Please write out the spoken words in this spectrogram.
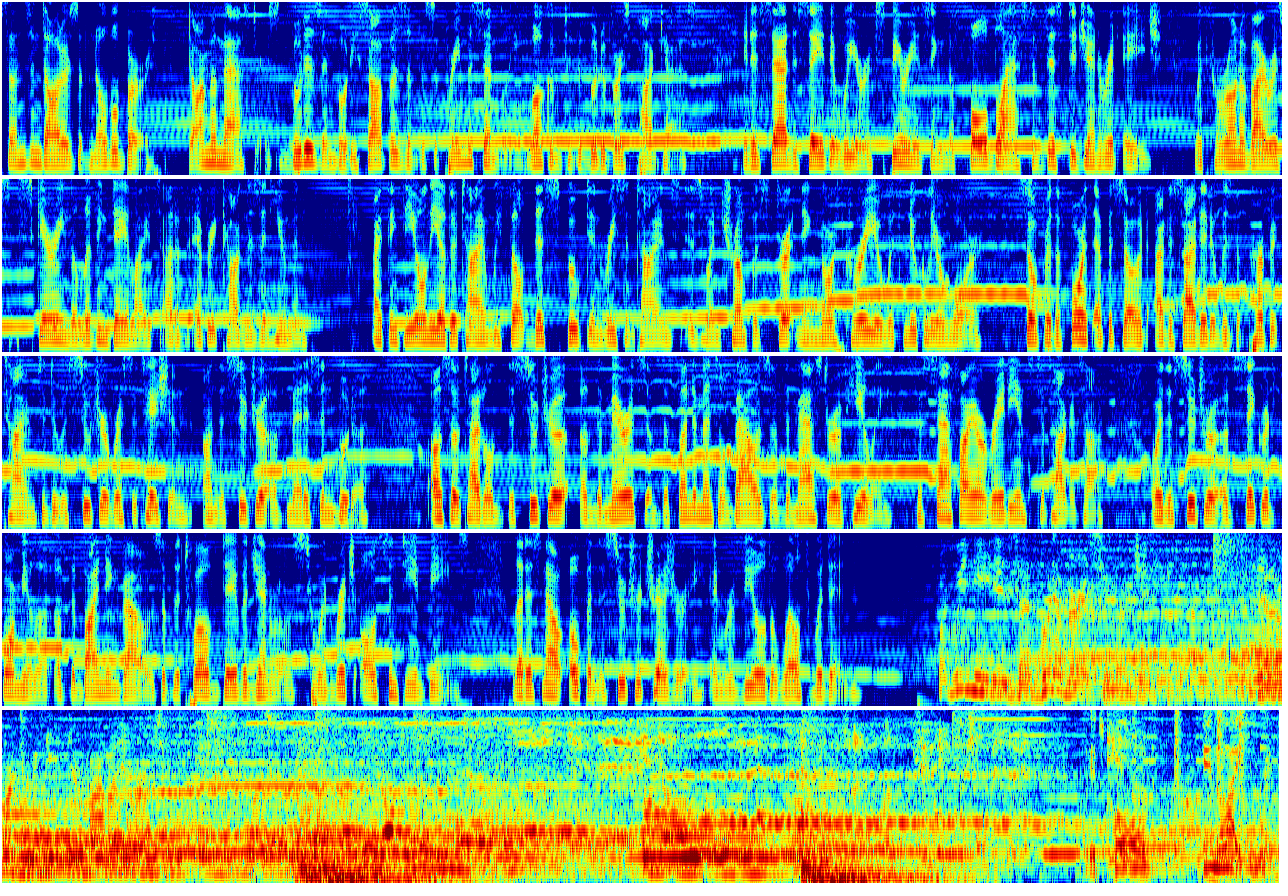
Sons and daughters of noble birth, Dharma masters, Buddhas and Bodhisattvas of the Supreme Assembly, welcome to the Buddhaverse podcast. It is sad to say that we are experiencing the full blast of this degenerate age, with coronavirus scaring the living daylights out of every cognizant human. I think the only other time we felt this spooked in recent times is when Trump was threatening North Korea with nuclear war. So, for the fourth episode, I decided it was the perfect time to do a sutra recitation on the Sutra of Medicine Buddha, also titled The Sutra of the Merits of the Fundamental Vows of the Master of Healing, the Sapphire Radiance Tathagata, or the Sutra of Sacred Formula of the Binding Vows of the Twelve Deva Generals to enrich all sentient beings. Let us now open the Sutra treasury and reveal the wealth within. What we need is a Buddhaverse emerging. In other words, we need Nirvana emerging. It's called enlightenment.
